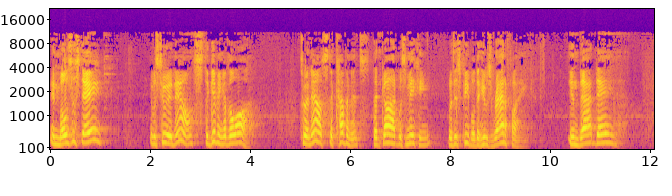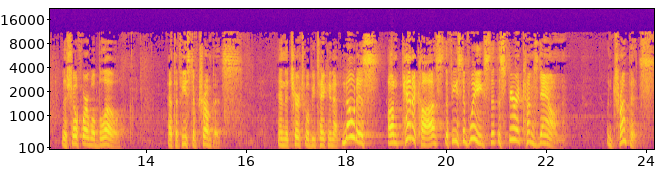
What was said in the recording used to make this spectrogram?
In Moses' day, it was to announce the giving of the law, to announce the covenant that God was making with his people, that he was ratifying. In that day, the shofar will blow at the Feast of Trumpets, and the church will be taken up. Notice on Pentecost, the Feast of Weeks, that the Spirit comes down and trumpets.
